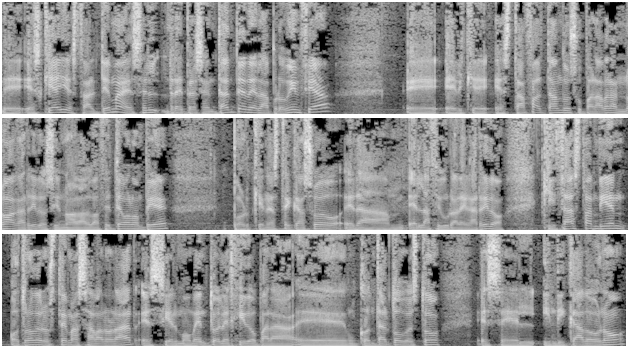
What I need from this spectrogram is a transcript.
Eh, es que ahí está el tema, es el representante de la provincia eh, el que está faltando su palabra no a Garrido, sino al Albacete Balompié, porque en este caso era es la figura de Garrido. Quizás también otro de los temas a valorar es si el momento elegido para eh, contar todo esto es el indicado o no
